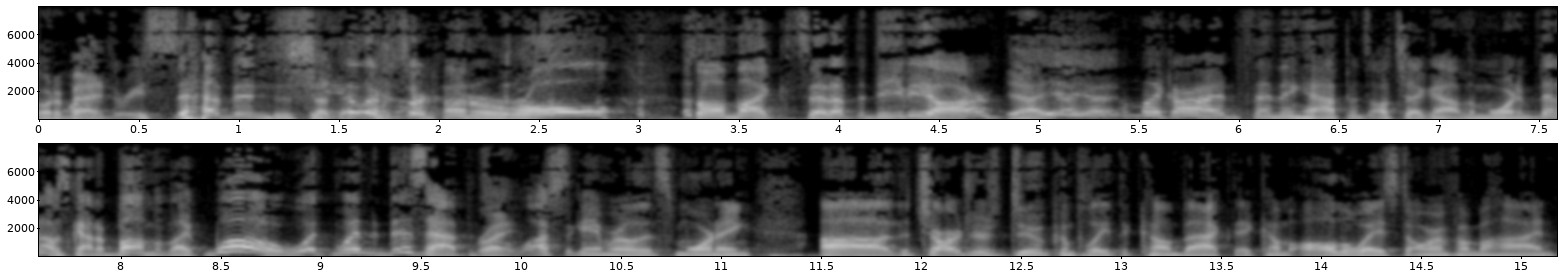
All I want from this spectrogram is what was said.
Go to bed. 23-7. Shut Steelers are going to roll. so I'm like, set up the DVR. Yeah, yeah, yeah. I'm like, all right, if anything happens, I'll check it out in the morning. But then I was kind of bummed. I'm like, whoa, what, when did this happen? So I Right. watched the game early this morning. Uh, the Chargers do complete the comeback. They come all the way, storming from behind.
